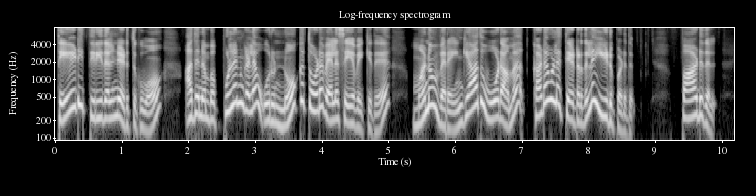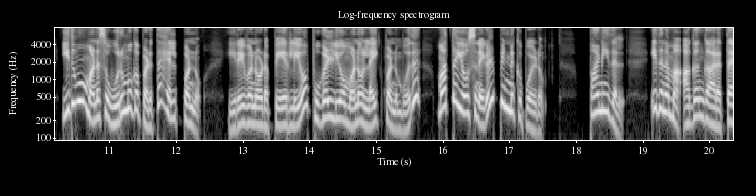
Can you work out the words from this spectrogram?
தேடி திரிதல்னு எடுத்துக்குவோம். அது நம்ம புலன்களை ஒரு நோக்கத்தோட வேலை செய்ய வைக்குது. மனம் வேற எங்கேயாவது ஓடாம கடவுளை தேடுறதுல ஈடுபடுது. பாடுதல். இதுவும் மனசை ஒருமுகப்படுத்த ஹெல்ப் பண்ணும். இறைவனோட பேர்லயோ புகழ்லயோ மனம் லைக் பண்ணும்போது மத்த யோசனைகள் பின்னுக்கு போயிடும். பணிதல். இது நம்ம அகங்காரத்தை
